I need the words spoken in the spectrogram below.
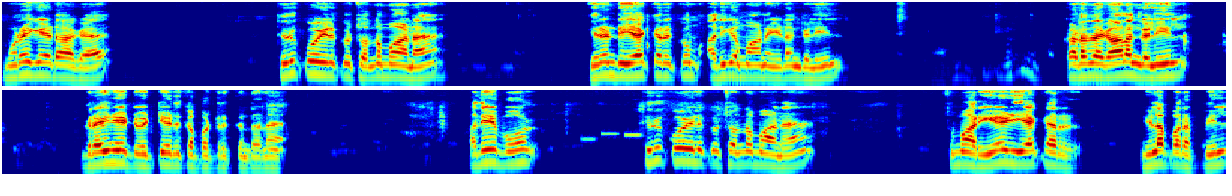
முறைகேடாக திருக்கோயிலுக்கு சொந்தமான இரண்டு ஏக்கருக்கும் அதிகமான இடங்களில் கடந்த காலங்களில் கிரைனைட் வெட்டி எடுக்கப்பட்டிருக்கின்றன. அதேபோல் திருக்கோயிலுக்கு சொந்தமான சுமார் ஏழு ஏக்கர் நிலப்பரப்பில்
